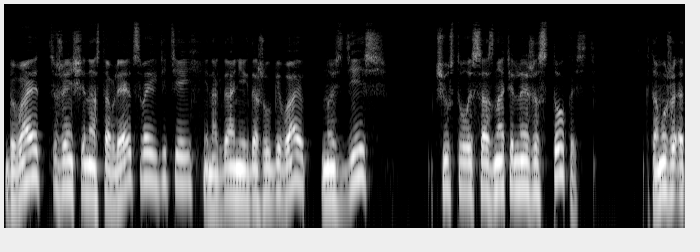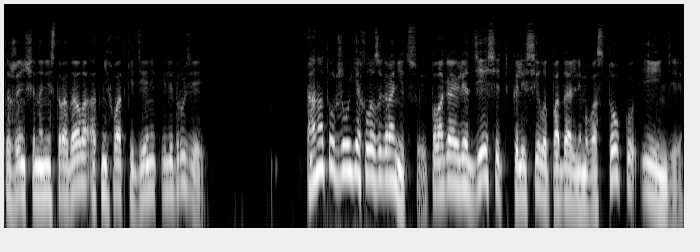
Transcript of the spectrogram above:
«Бывает, женщины оставляют своих детей, иногда они их даже убивают, но здесь чувствовалась сознательная жестокость. К тому же эта женщина не страдала от нехватки денег или друзей. Она тут же уехала за границу и, полагаю, лет десять колесила по Дальнему Востоку и Индии.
